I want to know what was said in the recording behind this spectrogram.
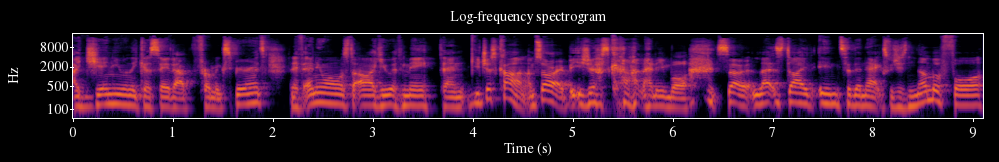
I genuinely can say that from experience. And if anyone wants to argue with me, then you just can't. I'm sorry, but you just can't anymore. So let's dive into the next, which is number four,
